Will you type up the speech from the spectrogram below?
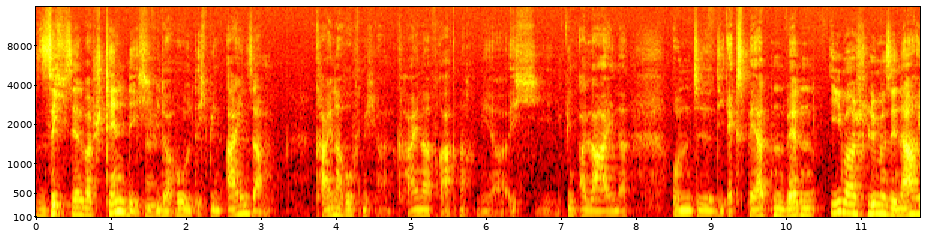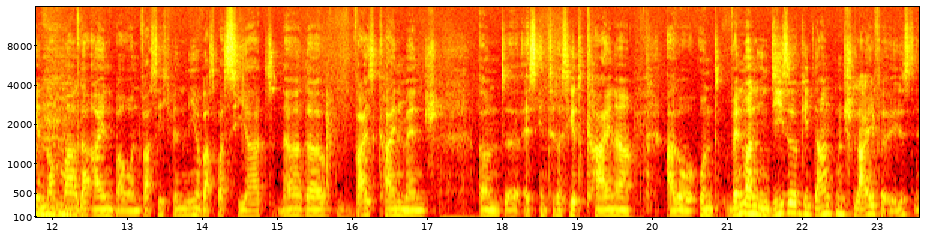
sich selber ständig mhm. wiederholt, ich bin einsam, keiner ruft mich an, keiner fragt nach mir, ich, ich bin alleine. Und äh, die Experten werden immer schlimme Szenarien nochmal da einbauen. Was ich, wenn mir was passiert, ne, da weiß kein Mensch und äh, es interessiert keiner. Also, und wenn man in dieser Gedankenschleife ist, äh,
